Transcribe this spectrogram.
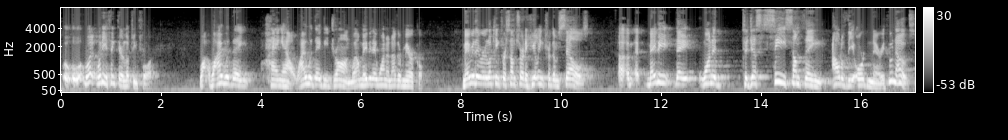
What, what do you think they're looking for? Why, why would they hang out? Why would they be drawn? Well, maybe they want another miracle. Maybe they were looking for some sort of healing for themselves. Uh, um, uh maybe they wanted to just see something out of the ordinary. Who knows?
